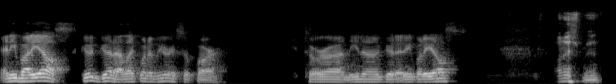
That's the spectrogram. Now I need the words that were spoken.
anybody else good good i like what i'm hearing so far Torah, Nina, good. Anybody else? Punishment.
